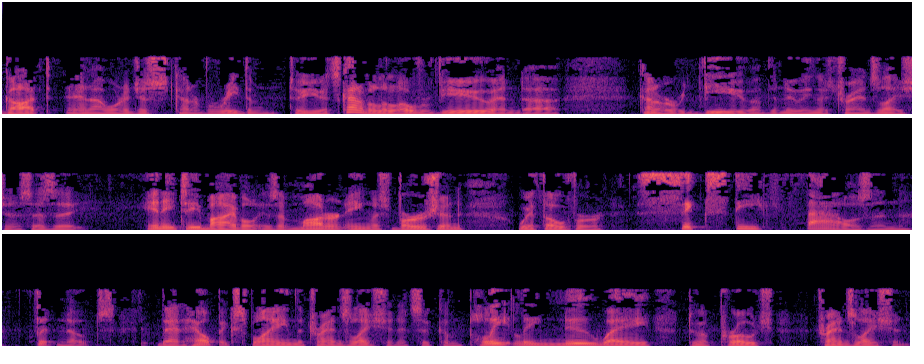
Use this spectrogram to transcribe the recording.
got, and I want to just kind of read them to you. It's kind of a little overview and uh, kind of a review of the New English translation. It says the NET Bible is a modern English version with over 60,000 footnotes that help explain the translation. It's a completely new way to approach translation.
